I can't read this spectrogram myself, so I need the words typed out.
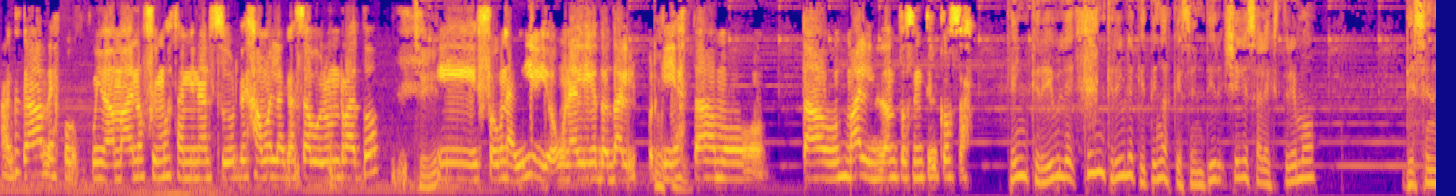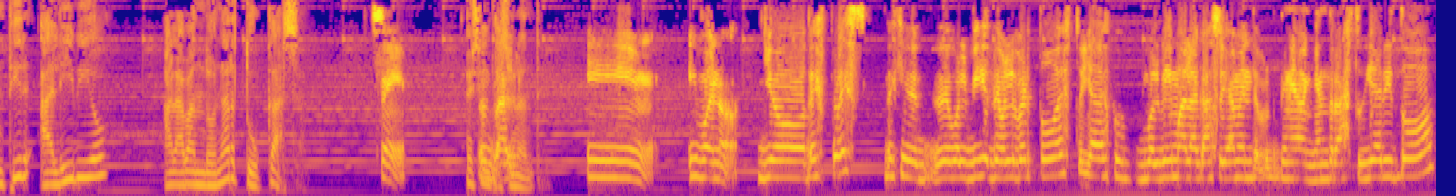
acá, después mi mamá nos fuimos también al sur, dejamos la casa por un rato Sí. y fue un alivio, un alivio total, porque ya estábamos, estábamos mal de tanto sentir cosas. Qué increíble, qué increíble que tengas que sentir, llegues al extremo de sentir alivio al abandonar tu casa. Sí, Es Total. impresionante. Y, y bueno, yo después de que devolví, devolver todo esto, ya después volvimos a la casa, obviamente, porque tenía que entrar a estudiar y todo.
